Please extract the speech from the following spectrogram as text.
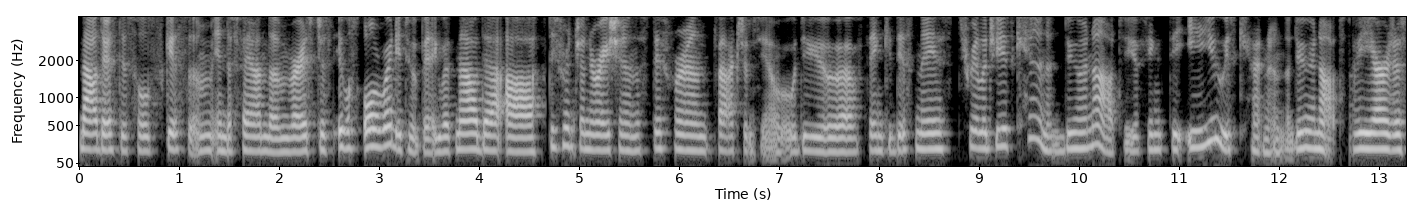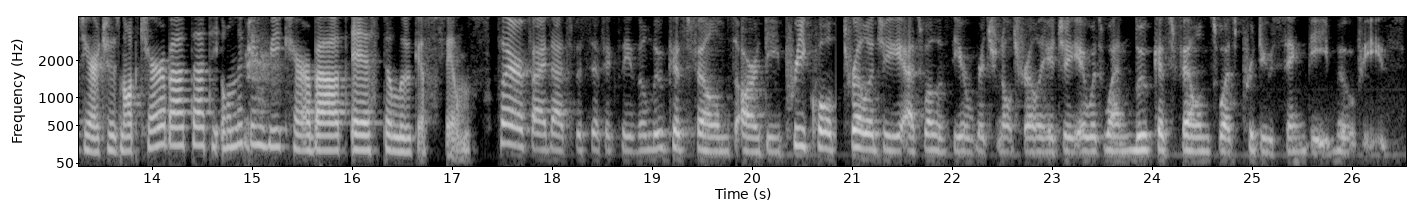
Now there's this whole schism in the fandom where it's just it was already too big, but now there are different generations, different factions. You know, do you uh, think Disney's trilogy is canon? Do you not? Do you think the EU is canon? Do you not? We are just here to not care about that. The only thing we care about is the Lucas films. Clarify that specifically. The lucas films are the prequel trilogy as well as the original trilogy. It was when lucas films was producing the movies,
